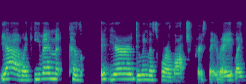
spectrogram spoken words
Yeah. Like even because if you're doing this for a launch per se, right? Like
